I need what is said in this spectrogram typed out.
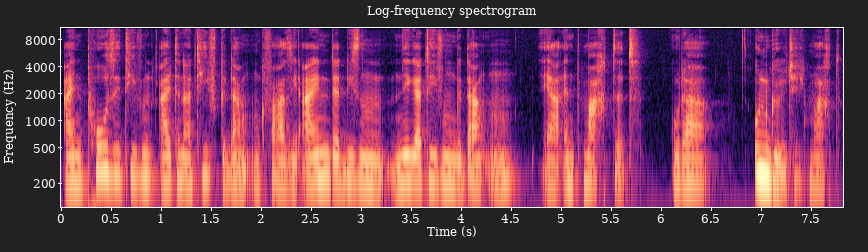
einen positiven Alternativgedanken quasi, einen, der diesen negativen Gedanken ja entmachtet oder ungültig macht.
